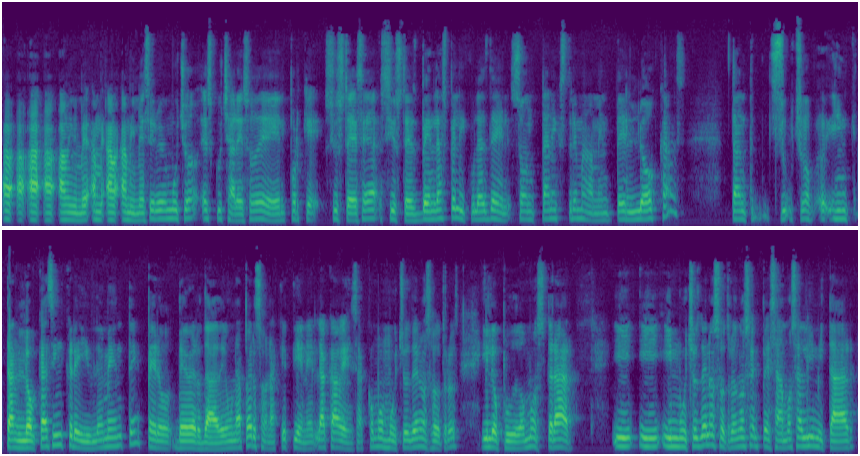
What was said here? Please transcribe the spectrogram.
a, mí, a mí me sirve mucho escuchar eso de él, porque si ustedes, si ustedes ven las películas de él, son tan extremadamente locas tan, locas increíblemente, pero de verdad de una persona que tiene la cabeza como muchos de nosotros y lo pudo mostrar. Y, muchos de nosotros nos empezamos a limitar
